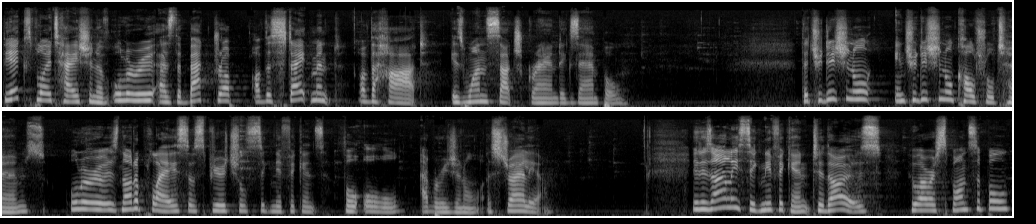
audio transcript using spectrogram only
The exploitation of Uluru as the backdrop of the statement of the heart is one such grand example. Traditional, in traditional cultural terms, Uluru is not a place of spiritual significance for all Aboriginal Australia. It is only significant to those who are responsible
